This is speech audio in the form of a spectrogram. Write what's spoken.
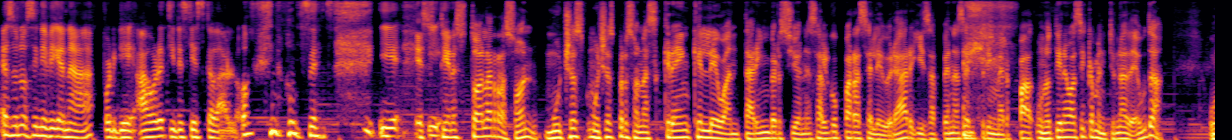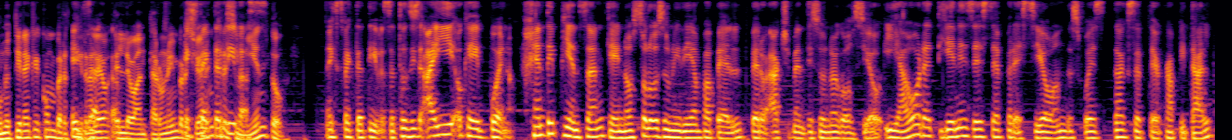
Eso no significa nada porque ahora tienes que escalarlo. Entonces, y, tienes toda la razón. Muchas, muchas personas creen que levantar inversión es algo para celebrar y es apenas el primer paso. Uno tiene básicamente una deuda. Uno tiene que convertir el levantar una inversión en crecimiento expectativas. Entonces ahí, ok, bueno, gente piensa que no solo es una idea en papel, pero actualmente es un negocio y ahora tienes esa presión después de aceptar capital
